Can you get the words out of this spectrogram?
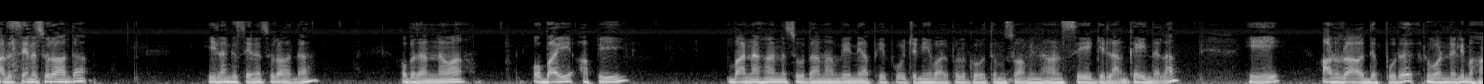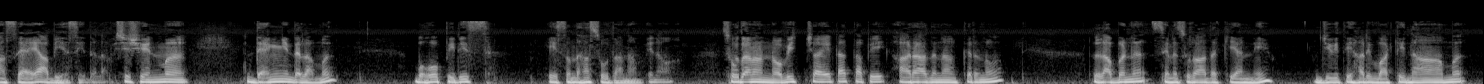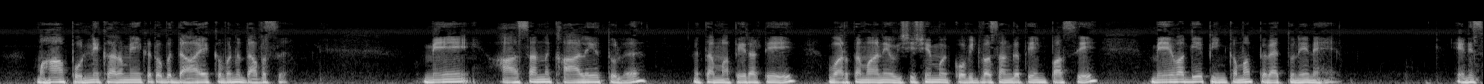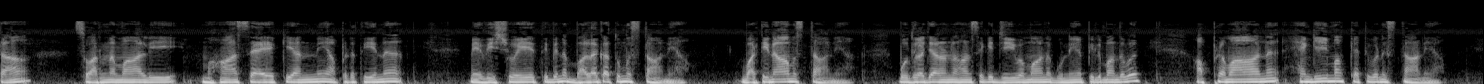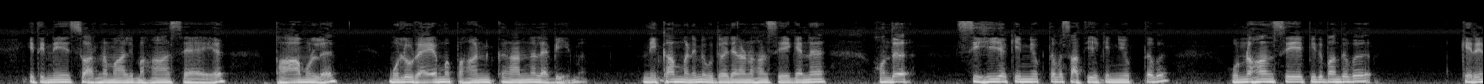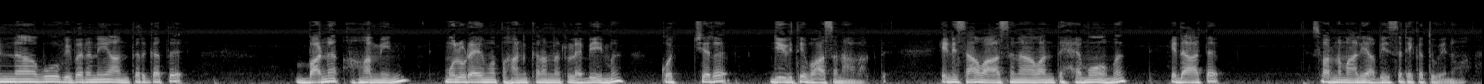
අද සෙනසුරාදා ඊළඟ සෙනසුරාදා ඔබ දන්නවා ඔබයි අපි බණහන සූදානම් වෙන්නේ අපේ පූජනීය වල්පොල ගෞතම ස්වාමීන් වහන්සේගේ ළඟ ඉඳලා ඒ අනුරාධපුර රුවන්වැලි මහා සෑය අභියස ඉඳලා විශේෂයෙන්ම දැන් ඉඳලම බොහෝ පිරිස් ඒ සඳහා සූදානම් වෙනවා. සූදානම් නොවිච්ච අයටත් අපි ආරාධනා කරනවා ලබන සෙනසුරාදා කියන්නේ ජීවිතේ හරි වටිනාම මහා පුණ්‍ය කර්මයකට ඔබ දායක වන දවස. මේ ආසන්න කාලය තුල නැත්නම් අපේ රටේ වර්තමානයේ විශේෂයෙන්ම කොවිඩ් වසංගතයෙන් පස්සේ මේ වගේ පින්කමක් පැවැත්ුනේ නැහැ. ඒ නිසා ස්වර්ණමාලී මහා සෑය කියන්නේ අපිට තියෙන මේ විශ්වයේ තිබෙන බලගතුම ස්ථානයක්. වටිනාම ස්ථානයක්. බුදුරජාණන් වහන්සේගේ ජීවමාන ගුණය පිළිබඳව අප්‍රමාණ හැඟීමක් ඇතිවන ස්ථානයක්. ඉතින් මේ ස්වර්ණමාලි මහා සෑය පාමුල මුළු රැයම පහන් කරන්න ලැබීම. නිකම්ම නෙමෙයි බුදුරජාණන් වහන්සේ ගැන හොඳ සිහියකින් යුක්තව සතියකින් යුක්තව උන්වහන්සේ පිළිබඳව කෙරෙන්නා වූ විවරණයේ අන්තර්ගත බණ අහමින් මුළු රැයම පහන් කරන්නට ලැබීම කොච්චර ජීවිතේ වාසනාවක්ද. ඒ නිසා වාසනාවන්ත හැමෝම එදාට ස්වර්ණමාලිය අභිස්සට එකතු වෙනවා.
